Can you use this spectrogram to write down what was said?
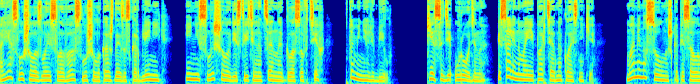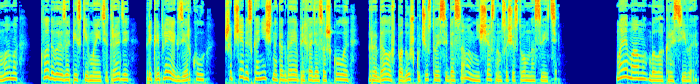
А я слушала злые слова, слушала каждое из оскорблений и не слышала действительно ценных голосов тех, кто меня любил. «Кесади уродина», писали на моей парте одноклассники — «Мамино солнышко», — писала мама, кладывая записки в мои тетради, прикрепляя к зеркалу, шепча бесконечно, когда я, приходя со школы, рыдала в подушку, чувствуя себя самым несчастным существом на свете. Моя мама была красивая,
